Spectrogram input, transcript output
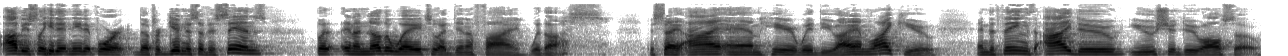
obviously he didn't need it for the forgiveness of his sins, but in another way to identify with us to say, I am here with you. I am like you. And the things I do, you should do also.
